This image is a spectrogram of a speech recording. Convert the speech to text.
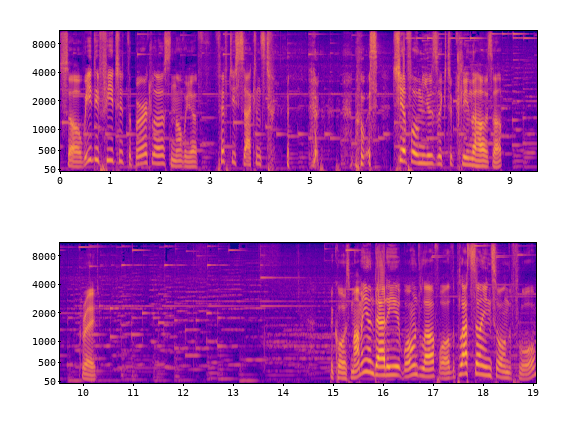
So we defeated the burglars, now we have 50 seconds with cheerful music to clean the house up. Great. Because mommy and daddy won't love all the blood stains on the floor.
